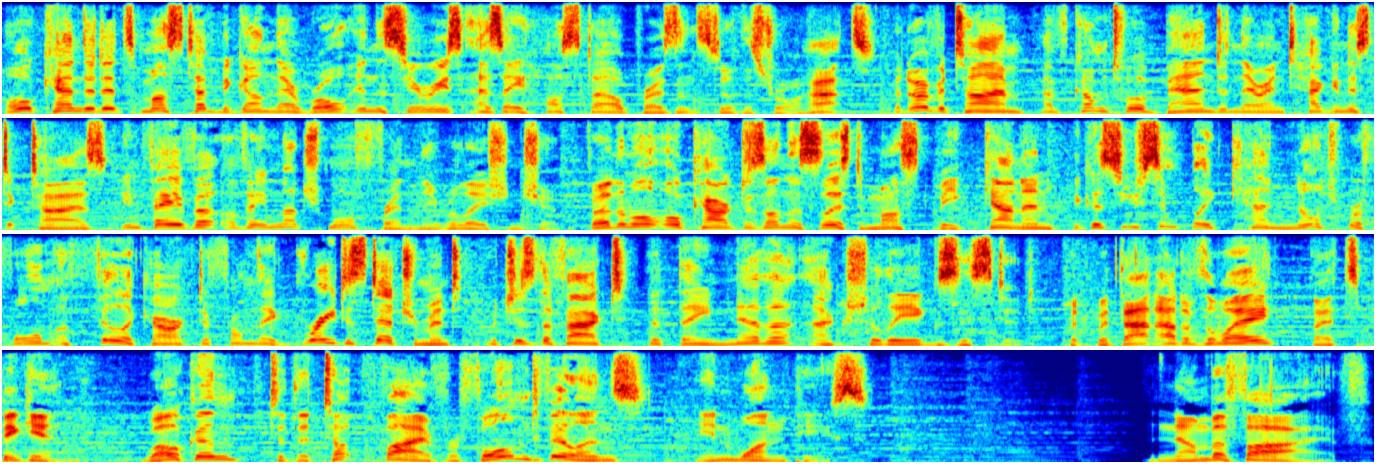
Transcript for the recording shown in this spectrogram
All candidates must have begun their role in the series as a hostile presence to the Straw Hats, but over time have come to abandon their antagonistic ties in favor of a much more friendly relationship. Furthermore, all characters on this list must be canon because you simply cannot reform a filler character from their greatest detriment, which is the fact that they never actually existed. But with that out of the way, let's begin. Welcome to the top 5 reformed villains in One Piece. Number 5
